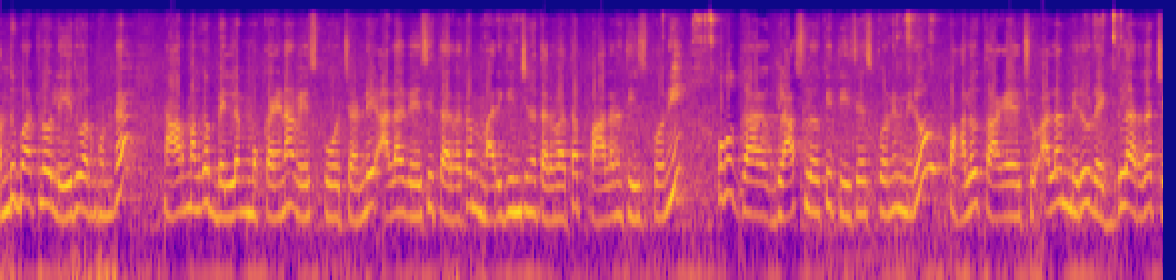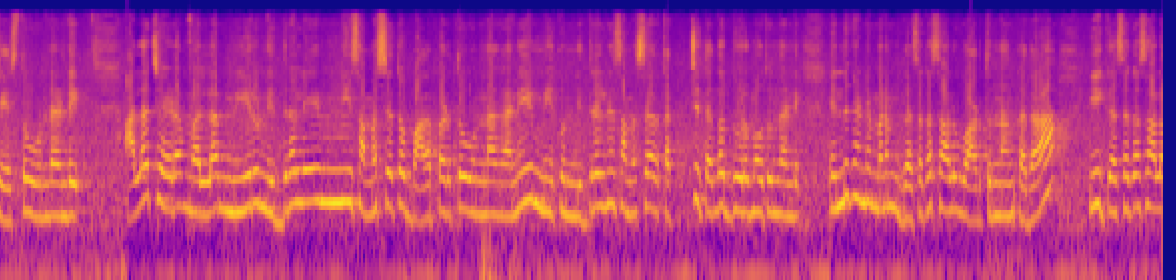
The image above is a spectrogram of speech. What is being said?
అంద అందుబాటులో లేదు అనుకుంటే నార్మల్గా బెల్లం ముక్క అయినా వేసుకోవచ్చు అండి అలా వేసి తర్వాత మరిగించిన తర్వాత పాలను తీసుకొని ఒక గ్లా గ్లాస్లోకి తీసేసుకొని మీరు పాలు తాగేయచ్చు. అలా మీరు రెగ్యులర్గా చేస్తూ ఉండండి. అలా చేయడం వల్ల మీరు నిద్రలేని సమస్యతో బాధపడుతూ ఉన్నా కానీ మీకు నిద్రలేని సమస్య ఖచ్చితంగా దూరం అవుతుందండి. ఎందుకంటే మనం గసగసాలు వాడుతున్నాం కదా ఈ గసగసాల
